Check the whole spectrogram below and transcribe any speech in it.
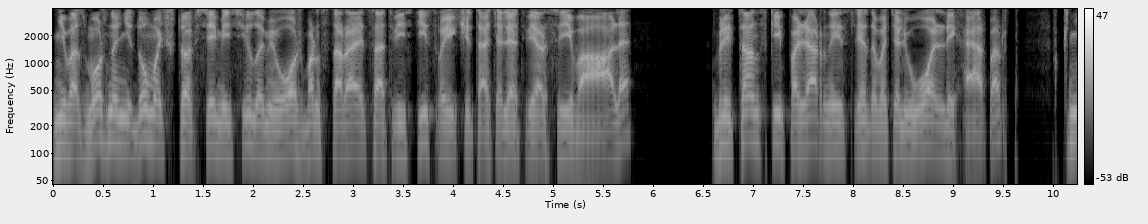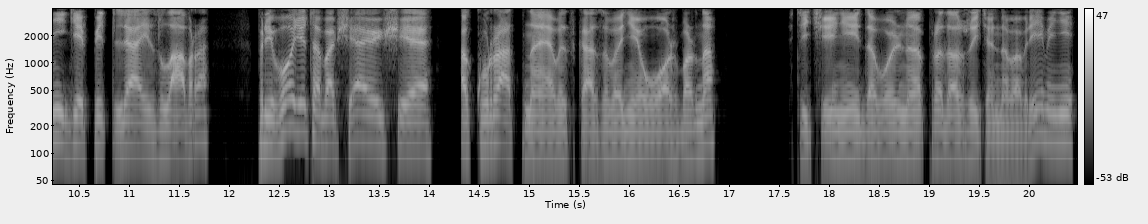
Невозможно не думать, что всеми силами Ошборн старается отвести своих читателей от версии Ваале. Британский полярный исследователь Уолли Херберт в книге «Петля из лавра» приводит обобщающее аккуратное высказывание Уошборна. Течение довольно продолжительного времени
